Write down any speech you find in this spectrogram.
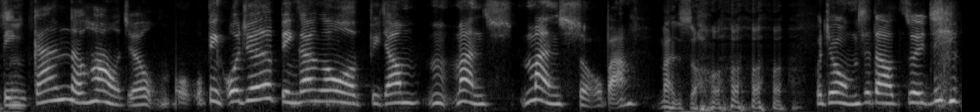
饼干的话，我觉得我我饼，我觉得饼干跟我比较嗯慢慢熟吧。慢熟，我觉得我们是到最近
